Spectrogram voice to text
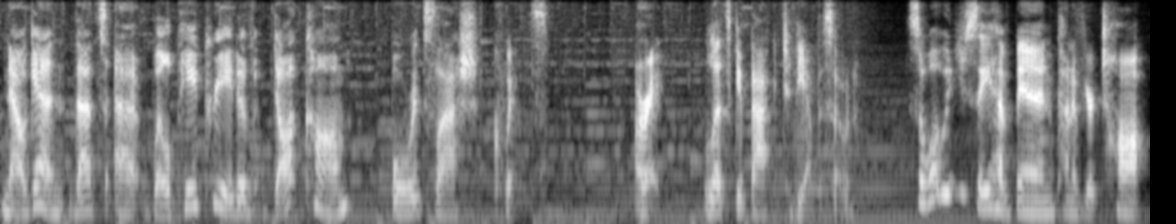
Now, again, that's at wellpaidcreative.com forward slash quiz. All right, let's get back to the episode. So, what would you say have been kind of your top,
